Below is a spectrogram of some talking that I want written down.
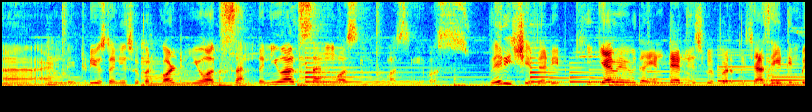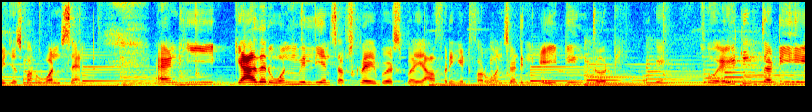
uh, and introduced a newspaper called new york sun. The new york sun was was was very cheap that he gave away the entire newspaper which has 18 pages for one cent and he gathered 1 million subscribers by offering it for one cent in 1830 okay? So 1830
